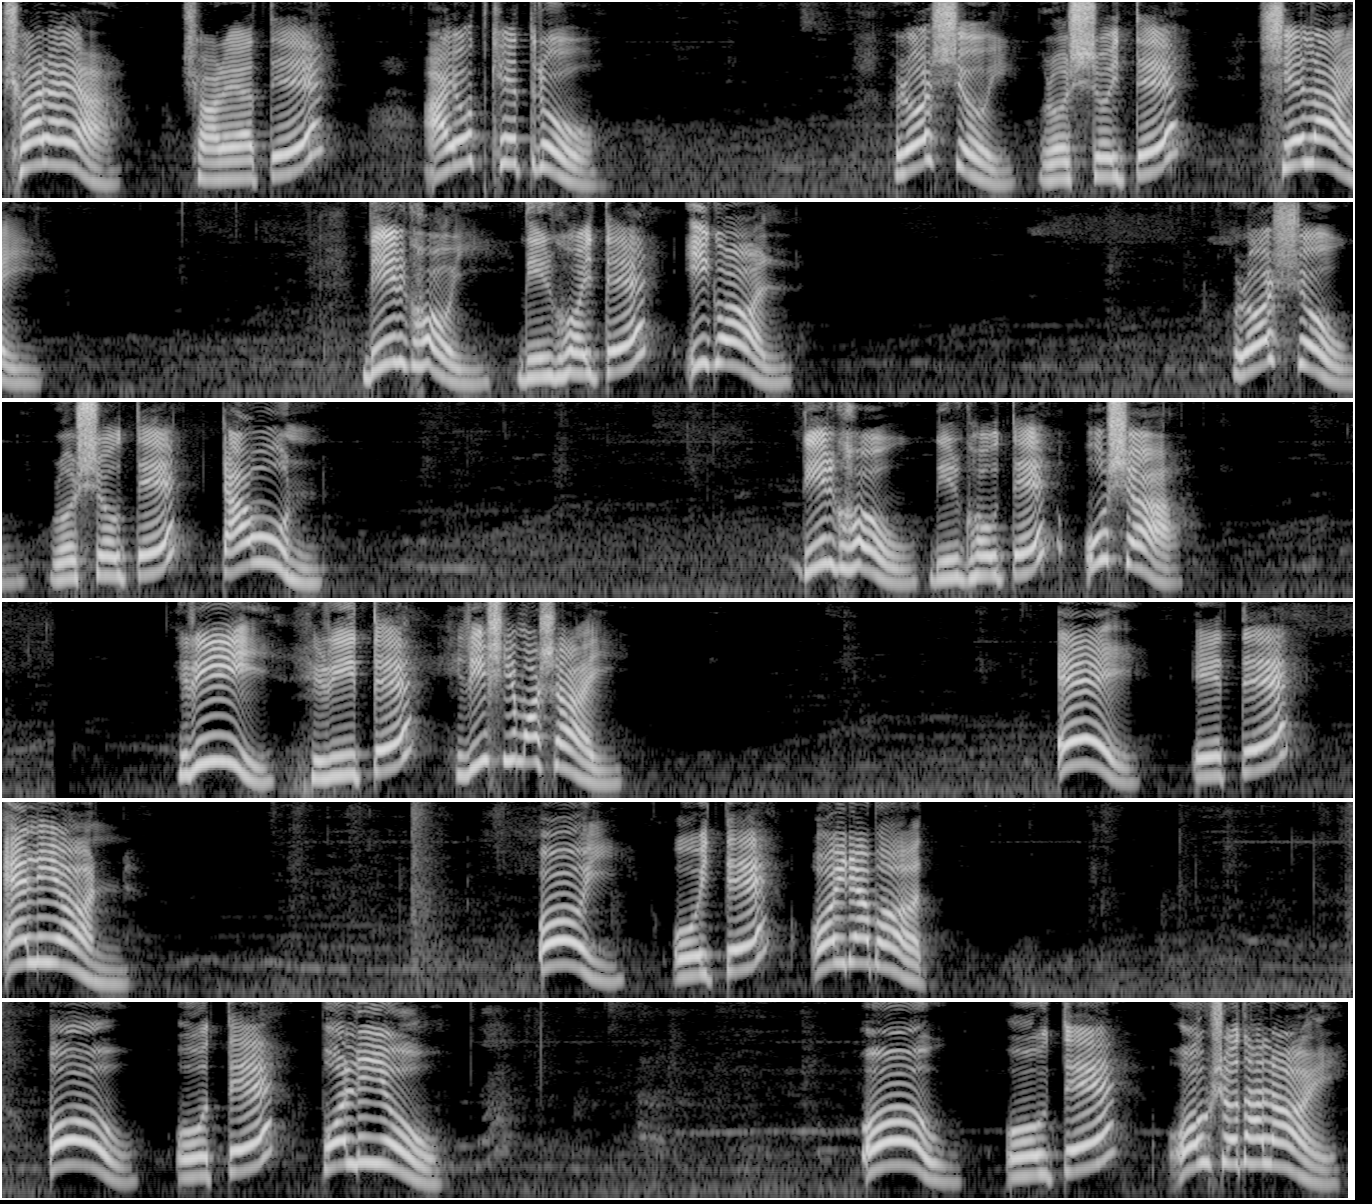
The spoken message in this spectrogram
সরায়া, সরায়াতে আয়তক্ষেত্র। রস্যই, রস্যইতে সেলাই। দীর্ঘই, দীর্ঘইতে ইগল রস্যৌ রস্যৌতে টাউন। দীর্ঘ, দীর্ঘতে উষা। রি, রিতে ঋষি মশাই এ, এতে এলিয়ন ওই, ওইতে ঐরাবত। ও, ওতে পোলিও। ওতে ঔষধালয়।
